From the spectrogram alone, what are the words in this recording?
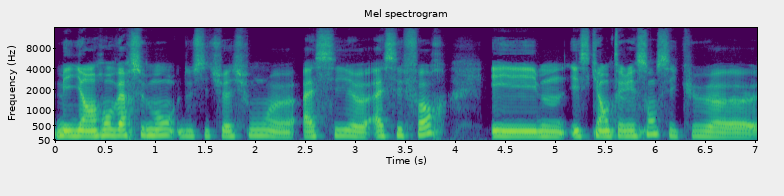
mais il y a un renversement de situation euh, assez, euh, assez fort. Et, et, ce qui est intéressant, c'est que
